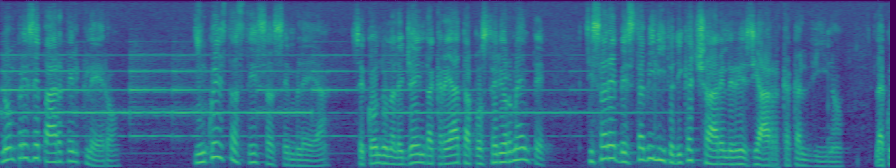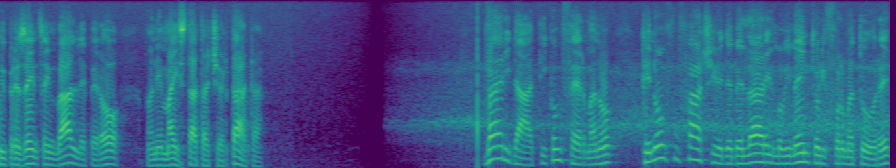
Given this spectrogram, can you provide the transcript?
non prese parte il clero. In questa stessa Assemblea, secondo una leggenda creata posteriormente, si sarebbe stabilito di cacciare l'eresiarca Calvino, la cui presenza in valle però non è mai stata accertata. Vari dati confermano che non fu facile debellare il movimento riformatore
